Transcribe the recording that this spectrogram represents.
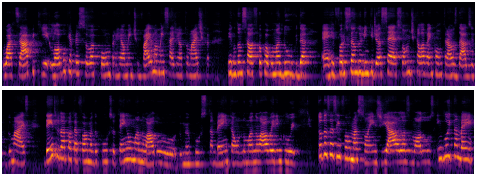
o, WhatsApp, que logo que a pessoa compra, realmente vai uma mensagem automática perguntando se ela ficou com alguma dúvida, é, reforçando o link de acesso, onde que ela vai encontrar os dados e tudo mais. Dentro da plataforma do curso, tem um manual do, do meu curso também. Então, no manual ele inclui todas as informações de aulas, módulos, inclui também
